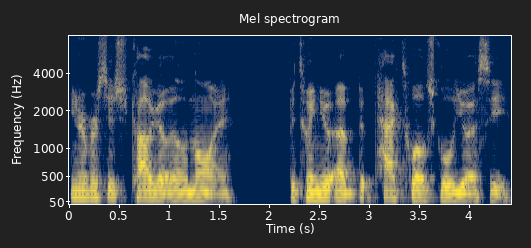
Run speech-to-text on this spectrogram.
University of Chicago, Illinois, between you uh, Pac-12 school USC?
